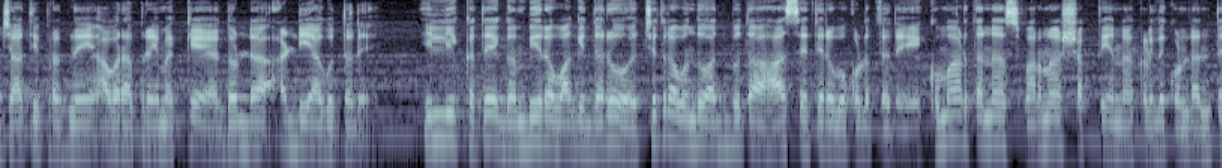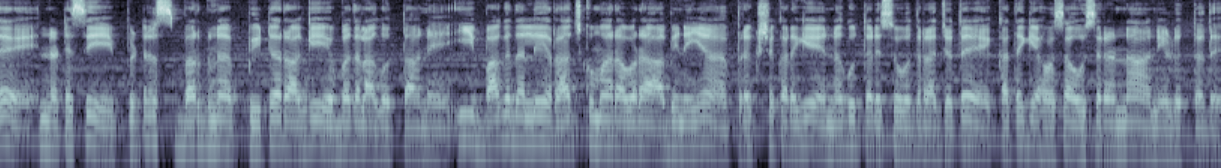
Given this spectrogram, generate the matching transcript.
ಜಾತಿ ಪ್ರಜ್ಞೆ ಅವರ ಪ್ರೇಮಕ್ಕೆ ದೊಡ್ಡ ಅಡ್ಡಿಯಾಗುತ್ತದೆ. ಇಲ್ಲಿ ಕತೆ ಗಂಭೀರವಾಗಿದ್ದರೂ ಚಿತ್ರ ಒಂದು ಅದ್ಭುತ ಹಾಸ್ಯ ತಿರುವು ಕೊಡುತ್ತದೆ. ಕುಮಾರ್ ತನ್ನ ಸ್ಮರಣ ಶಕ್ತಿಯನ್ನ ಕಳೆದುಕೊಂಡಂತೆ ನಟಿಸಿ ಪೀಟರ್ಸ್ಬರ್ಗ್ನ ಪೀಟರ್ ಆಗಿ ಬದಲಾಗುತ್ತಾನೆ. ಈ ಭಾಗದಲ್ಲಿ ರಾಜ್ಕುಮಾರ್ ಅವರ ಅಭಿನಯ ಪ್ರೇಕ್ಷಕರಿಗೆ ನಗು ತರಿಸುವುದರ ಜೊತೆ ಕತೆಗೆ ಹೊಸ ಉಸಿರನ್ನ ನೀಡುತ್ತದೆ.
